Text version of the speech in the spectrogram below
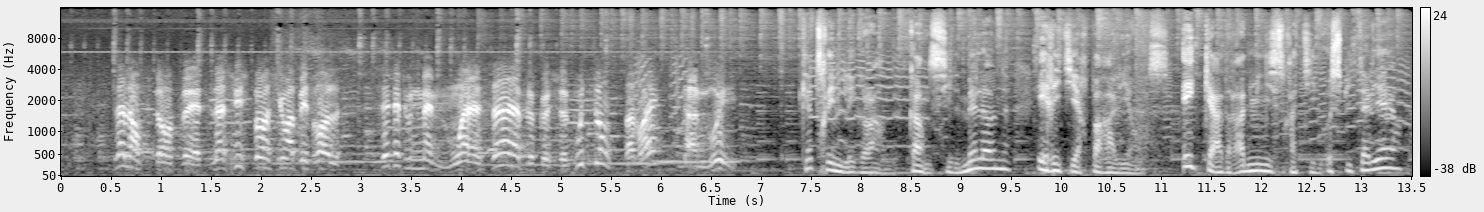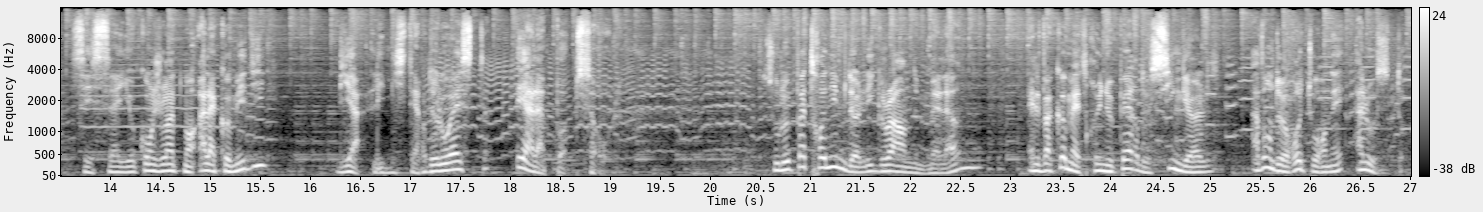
La lampe tempête, la suspension à pétrole, c'était tout de même moins simple que ce bouton, pas vrai? Dame, oui. Catherine Legrand, Council Mellon, héritière par alliance et cadre administrative hospitalière, s'essaye conjointement à la comédie, via Les Mystères de l'Ouest et à la pop soul. Sous le patronyme de Legrand Mellon, elle va commettre une paire de singles avant de retourner à l'hosto.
